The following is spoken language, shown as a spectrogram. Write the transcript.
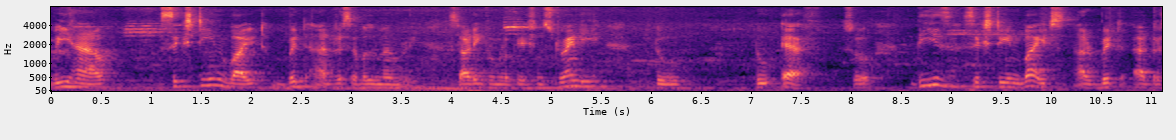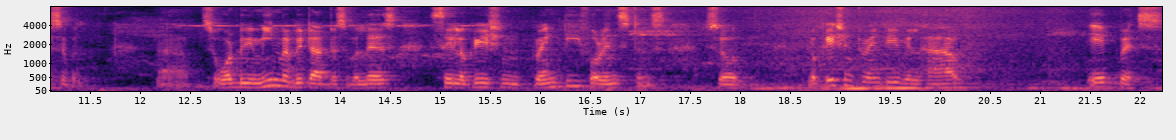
we have 16 byte bit addressable memory starting from locations 20 to to F. So these 16 bytes are bit addressable. Uh, so what do you mean by bit addressable is say location 20 for instance. So location 20 will have 8 bits.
